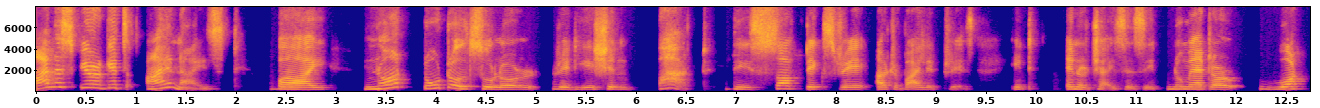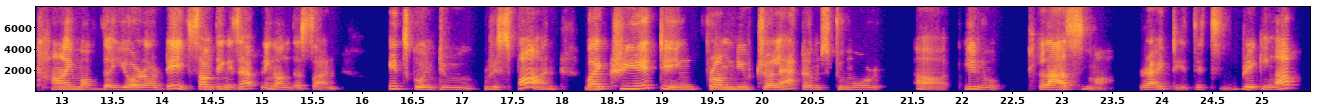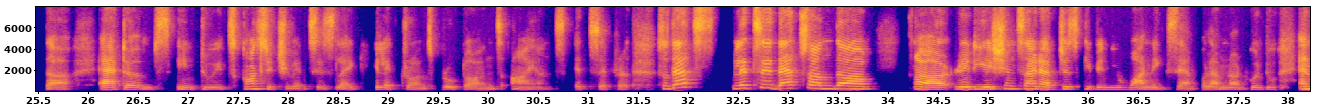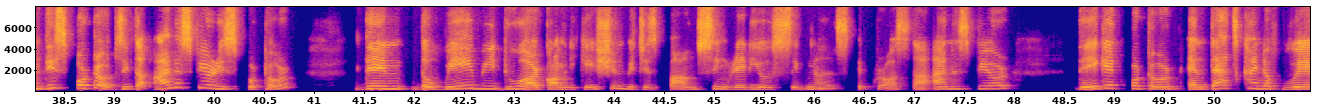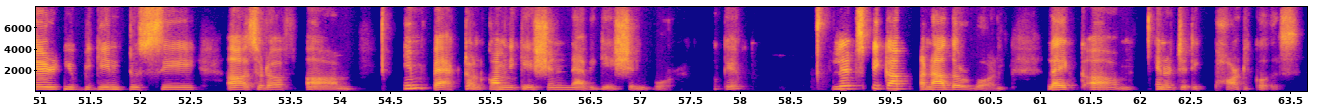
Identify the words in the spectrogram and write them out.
Ionosphere gets ionized by not total solar radiation, but the soft X-ray ultraviolet rays. It energizes it no matter what time of the year or day. If something is happening on the sun, it's going to respond by creating from neutral atoms to more, uh, you know, plasma, right? It, it's breaking up the atoms into its constituencies like electrons, protons, ions, etc. So that's, let's say that's on the uh, radiation side. I've just given you one example. I'm not going to, and this perturbs, if the ionosphere is perturbed, then the way we do our communication, which is bouncing radio signals across the ionosphere, they get perturbed. And that's kind of where you begin to see uh, sort of um, impact on communication navigation board. Okay, let's pick up another one like um, energetic particles.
